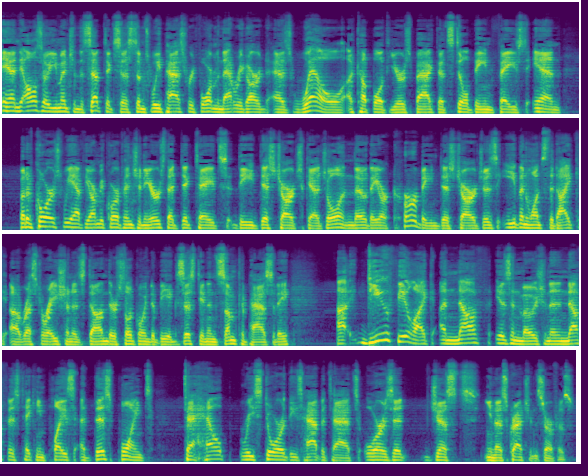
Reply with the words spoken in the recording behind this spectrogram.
and also, you mentioned the septic systems. We passed reform in that regard as well a couple of years back that's still being phased in. But of course, we have the Army Corps of Engineers that dictates the discharge schedule. And though they are curbing discharges, even once the dike uh, restoration is done, they're still going to be existing in some capacity. Uh, do you feel like enough is in motion and enough is taking place at this point to help restore these habitats? Or is it just, you know, scratching the surface?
